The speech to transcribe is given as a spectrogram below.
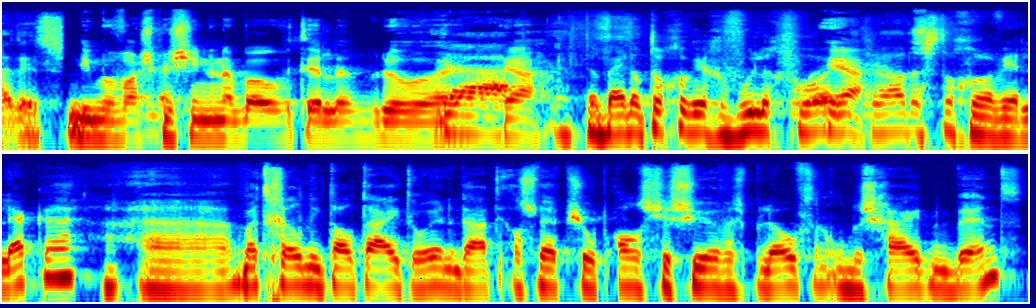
uh, dit is, Die mijn wasmachine naar boven tillen. Ik bedoel, uh, ja, ja. daar ben je dan toch wel weer gevoelig voor. Ja. Dat is toch wel weer lekker. Uh, maar het geldt niet altijd hoor. Inderdaad, als webshop, als je service belooft en onderscheidend bent,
